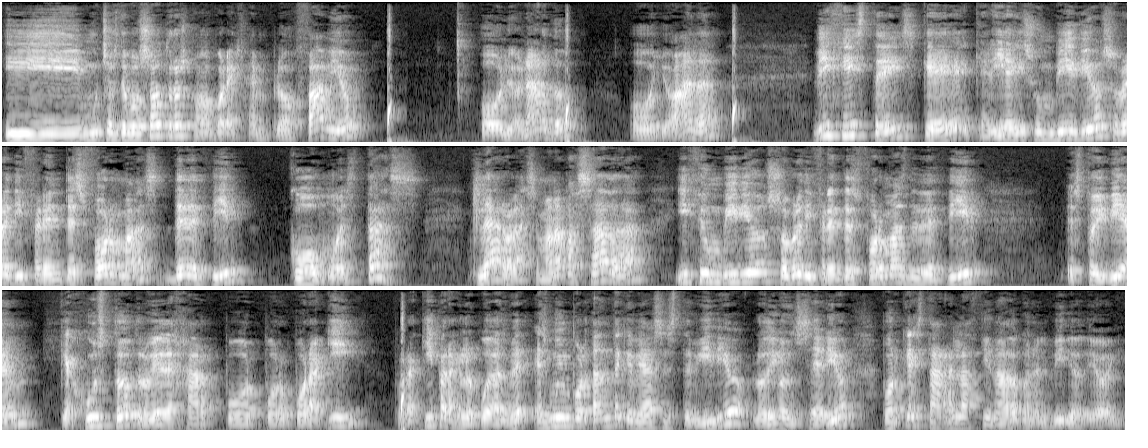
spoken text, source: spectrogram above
Y muchos de vosotros, como por ejemplo Fabio, o Leonardo, o Joana, dijisteis que queríais un vídeo sobre diferentes formas de decir ¿cómo estás? Claro, la semana pasada hice un vídeo sobre diferentes formas de decir estoy bien, que justo te lo voy a dejar por, por, por aquí, por aquí para que lo puedas ver. Es muy importante que veas este vídeo, lo digo en serio, porque está relacionado con el vídeo de hoy.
